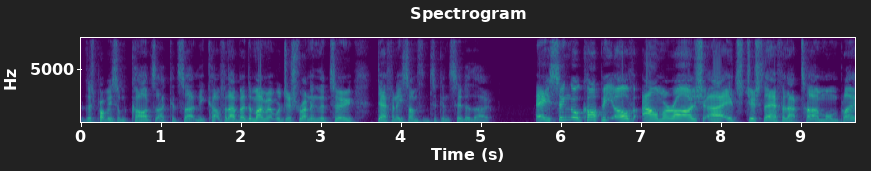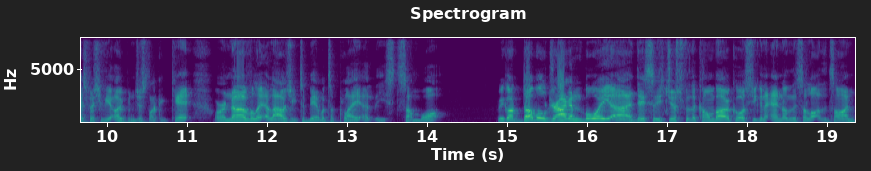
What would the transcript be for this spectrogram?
There's probably some cards I could certainly cut for that, but at the moment we're just running the two. Definitely something to consider though. A single copy of Almiraj. Uh, it's just there for that turn one play, especially if you open just like a Kitt or a Nervall. It allows you to be able to play at least somewhat. We got Double Dragon Boy. Uh, this is just for the combo. Of course, you're going to end on this a lot of the time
